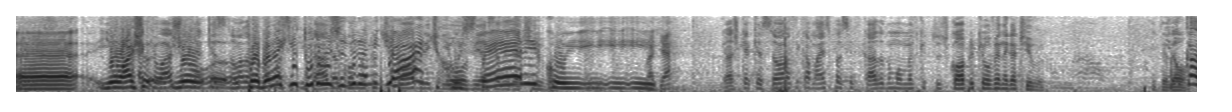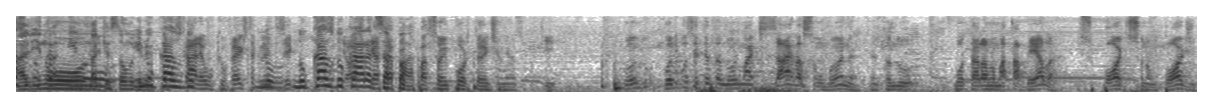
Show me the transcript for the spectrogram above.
É, e eu acho, É que eu acho e eu- que a questão, o problema é que tudo isso vira midiático, histérico e, e- e- Como é que é? Eu acho que a questão ela fica mais pacificada no momento que tu descobre que houve a negativa. Entendeu? No caso Ali ca- no, no- na questão do e no caso do Cara, o que o Fred tá querendo no- dizer no que- caso do cara de essa é sapato. preocupação importante mesmo, porque quando, quando você tenta normatizar a relação humana, tentando botar ela numa tabela, isso pode, isso não pode,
